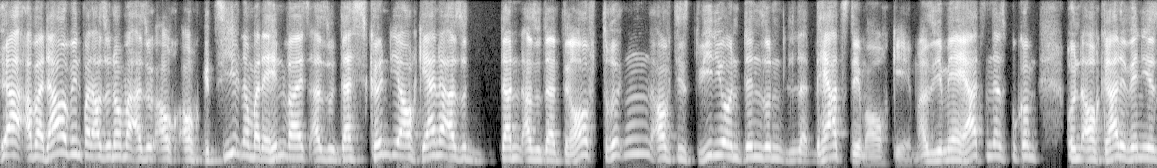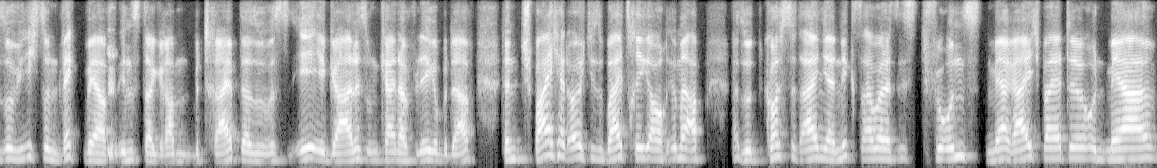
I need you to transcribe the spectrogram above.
Ja, aber da auf jeden Fall also nochmal, also auch, auch gezielt nochmal der Hinweis, also das könnt ihr auch gerne, also dann, also da drauf drücken auf dieses Video und dann so ein Herz dem auch geben. Also je mehr Herzen das bekommt und auch gerade wenn ihr so wie ich so ein Wegwerf-Instagram betreibt, also was eh egal ist und keiner Pflege bedarf, dann speichert euch diese Beiträge auch immer ab. Also kostet einen ja nichts, aber das ist für uns mehr Reichweite und mehr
